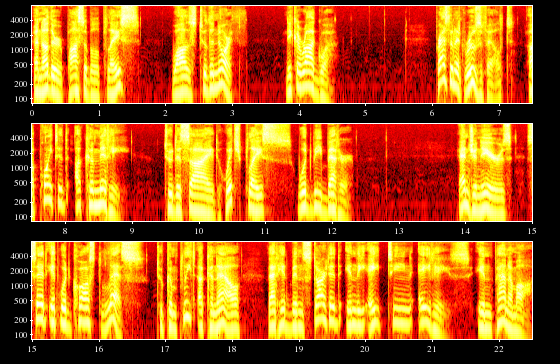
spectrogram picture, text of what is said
Another possible place was to the north, Nicaragua. President Roosevelt appointed a committee to decide which place would be better. Engineers said it would cost less to complete a canal that had been started in the 1880s in Panama.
